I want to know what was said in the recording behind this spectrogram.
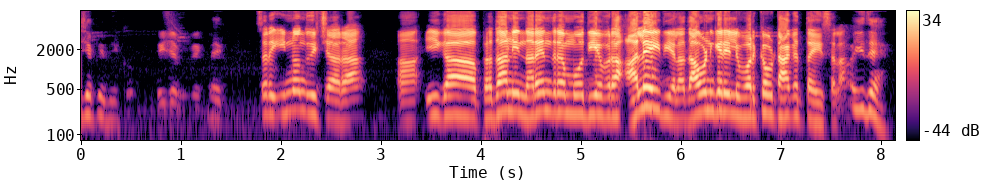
ಜೆ ಪಿ ಬೇಕು. ಬಿಜೆಪಿ ಬೇಕು. ಸರಿ ಇನ್ನೊಂದು ವಿಚಾರ. ಆ, ಈಗ ಪ್ರಧಾನಿ ನರೇಂದ್ರ ಮೋದಿ ಅವರ ಅಲೆ ಇದೆಯಲ್ಲ ದಾವಣಗೆರೆಯಲ್ಲಿ ವರ್ಕೌಟ್ ಆಗುತ್ತಾ ಈ ಸಲ? ಇದೆ.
